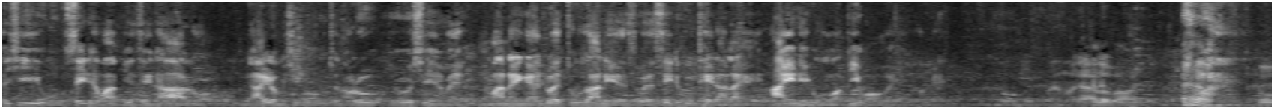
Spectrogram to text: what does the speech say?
လက်ရှိဟိုစိတ်ထဲမှာပြင်ဆင်ထားတာတော့အများကြီးတော့မရှိပါဘူးကျွန်တော်တို့ရိုးရိုးရှင်းရှင်းပဲမြန်မာနိုင်ငံအတွက်စူးစမ်းနေရဆိုရယ်စိတ်တစ်ခုထည့်ထားလိုက်ရင်အားရင်နေအကုန်လုံးအပြည့်ပါပဲဟုတ်ကဲ့မှန်ပါအဲ့လိုပါပဲဟို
